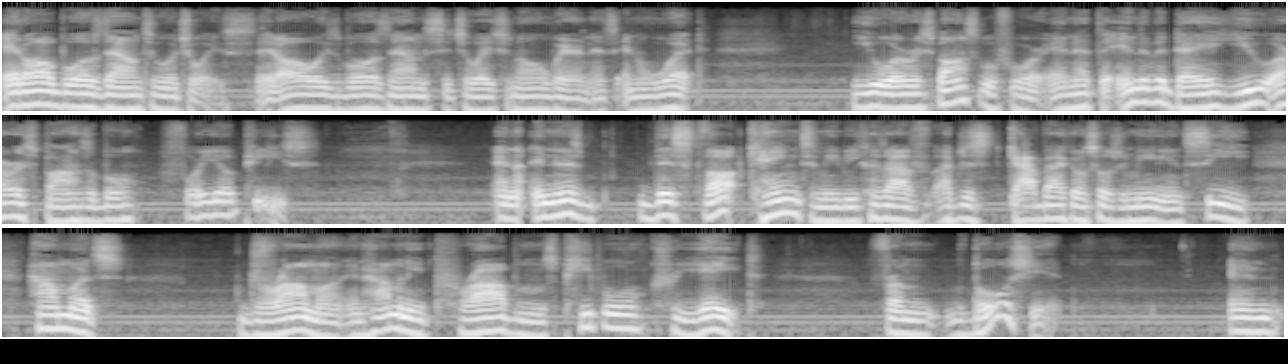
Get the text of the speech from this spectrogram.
It all boils down to a choice. It always boils down to situational awareness and what you are responsible for. And at the end of the day, you are responsible for your peace. And and this this thought came to me because I've I just got back on social media and see how much drama and how many problems people create from bullshit. And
